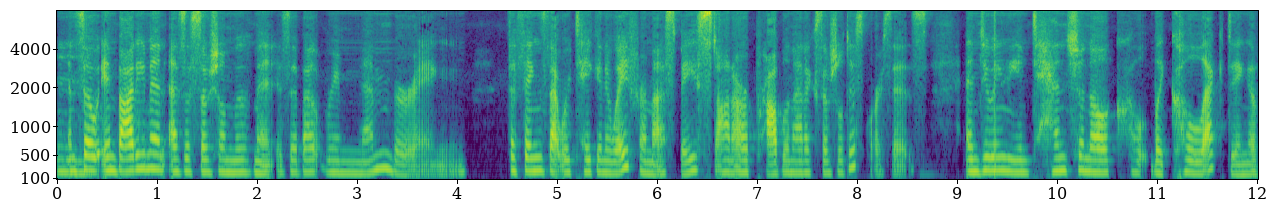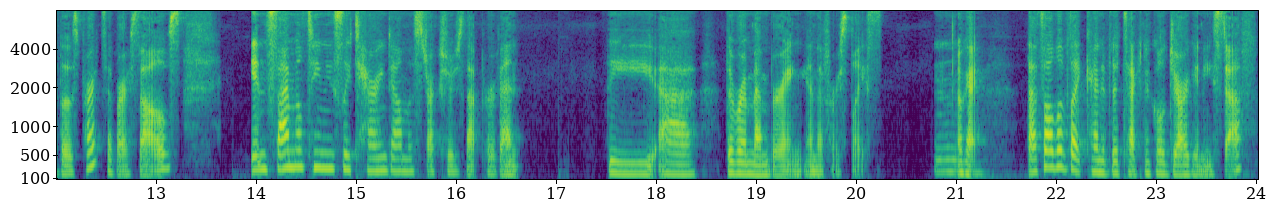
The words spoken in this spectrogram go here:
Mm-hmm. And so embodiment as a social movement is about remembering the things that were taken away from us based on our problematic social discourses and doing the intentional co- like collecting of those parts of ourselves in simultaneously tearing down the structures that prevent the uh, the remembering in the first place. Mm-hmm. Okay, that's all of like kind of the technical jargony stuff.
